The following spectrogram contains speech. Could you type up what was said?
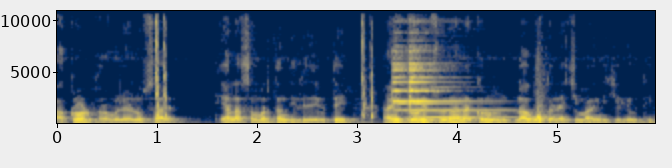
अक्रोड फॉर्म्युल्यानुसार याला समर्थन दिले होते आणि त्वरित सुधारणा करून लागू करण्याची मागणी केली होती.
